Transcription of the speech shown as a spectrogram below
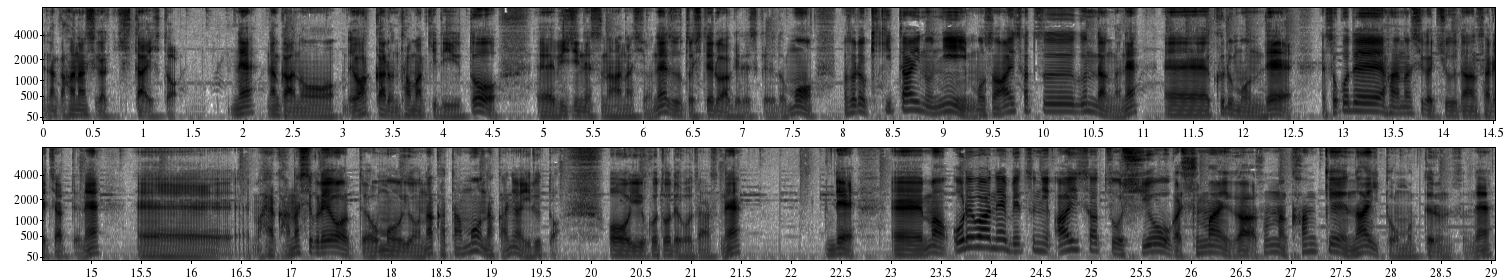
ー、なんか話が聞きたい人。ね、なんかあのワッカルの玉木で言うと、えー、ビジネスの話をねずっとしてるわけですけれどもそれを聞きたいのにもうその挨拶軍団がね、えー、来るもんでそこで話が中断されちゃってね。えー、早く話してくれよって思うような方も中にはいるということでございますね。で、えー、まあ俺はね別に挨拶をしようがしまいがそんな関係ないと思ってるんですよね。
